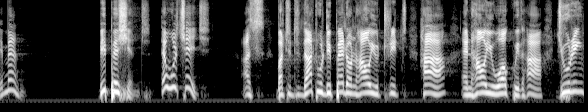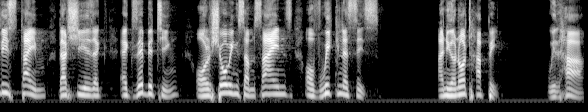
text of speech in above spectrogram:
Amen. Be patient. They will change. As, but it, that will depend on how you treat her and how you work with her during this time that she is ex- exhibiting or showing some signs of weaknesses and you're not happy with her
